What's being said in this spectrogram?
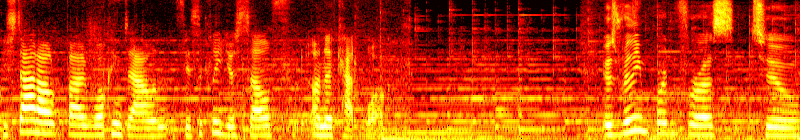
You start out by walking down physically yourself on a catwalk. It was really important for us to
